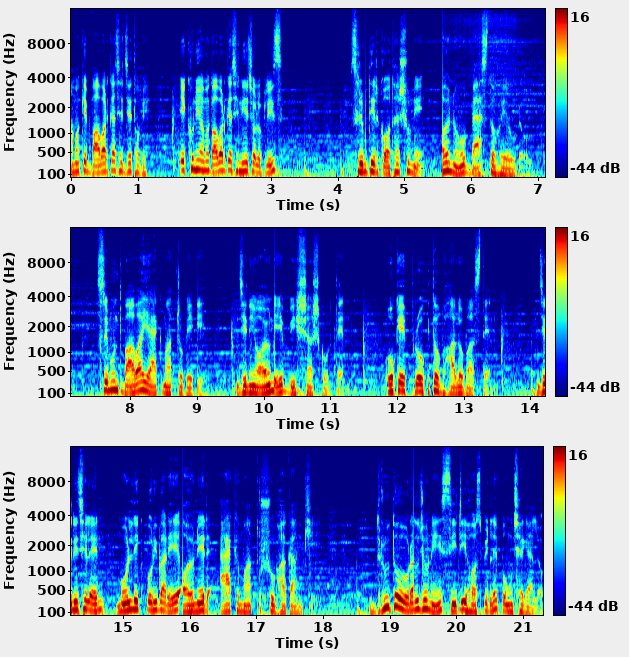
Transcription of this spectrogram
আমাকে বাবার কাছে যেতে হবে। এক্ষুনি আমার বাবার কাছে নিয়ে চলো, প্লিজ। শ্রীমতীর কথা শুনে অয়নও ব্যস্ত হয়ে উঠল। শ্রীমন্ত বাবাই একমাত্র ব্যক্তি, যিনি অয়নকে বিশ্বাস করতেন, ওকে প্রকৃত ভালোবাসতেন। যিনি ছিলেন মল্লিক পরিবারে অয়নের একমাত্র শুভাকাঙ্ক্ষী। দ্রুত ওরা দুজনে সিটি হসপিটালে পৌঁছে গেল।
